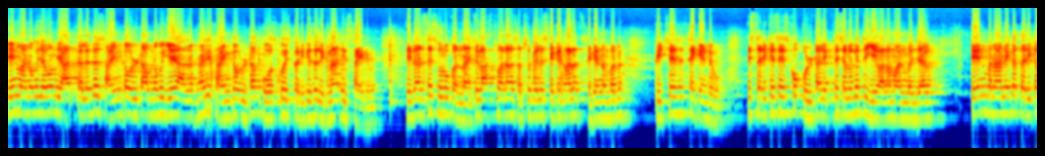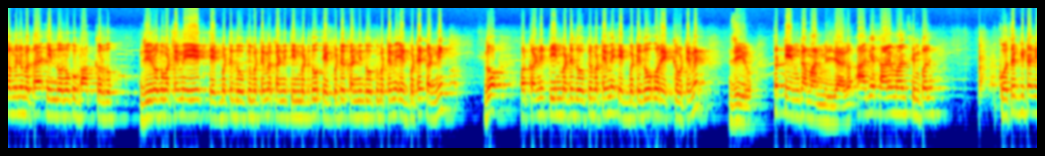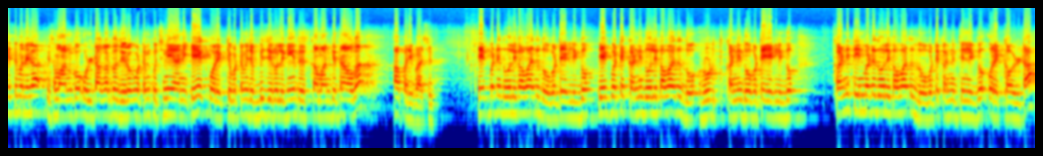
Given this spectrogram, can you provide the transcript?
इन मानों को जब हम याद कर लेते हैं, साइन का उल्टा अपने को ये याद रखना है कि साइन का उल्टा कोस को इस तरीके से लिखना है इस साइड में। इधर से शुरू करना है। जो लास्ट वाला, सबसे पहले सेकंड वाला सेकंड नंबर पे। पीछे से सेकंड है वो। इस तरीके से इसको उल्टा लिखते चलोगे तो ये वाला मान बन जाएगा। टेन बनाने का तरीका मैंने बताया, इन दोनों को भाग कर दो। ज़ीरो के बटे में एक एक बटे दो के बटे में करनी, तीन बटे दो, एक बटे करनी, दो के बटे में एक बटे करनी, दो। और करनी तीन बटे दो के बटे में एक बटे दो और एक के बटे में ज़ीरो तो टेन का मान मिल जाएगा। आगे सारे मान सिंपल कोसेक थीटा कैसे बनेगा? इस मान को उल्टा कर दो। ज़ीरो के बटे में कुछ नहीं यानी एक और एक के बटे में जब भी ज़ीरो लिखेंगे तो इसका मान कितना होगा? अपरिभाषित। एक बटे दो लिखा हुआ है तो दो बटे एक लिख दो। एक बटे करनी दो लिखा हुआ है तो दो, रूट करनी दो बटे एक लिख दो। करनी तीन बटे दो लिखा हुआ है तो दो बटे करनी तीन लिख दो और एक का उल्टा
